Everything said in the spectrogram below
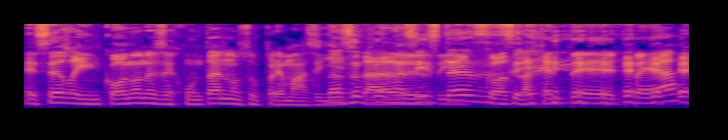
ese rincón donde se juntan los supremacistas, Los supremacistas, y cos- la sí. gente fea.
